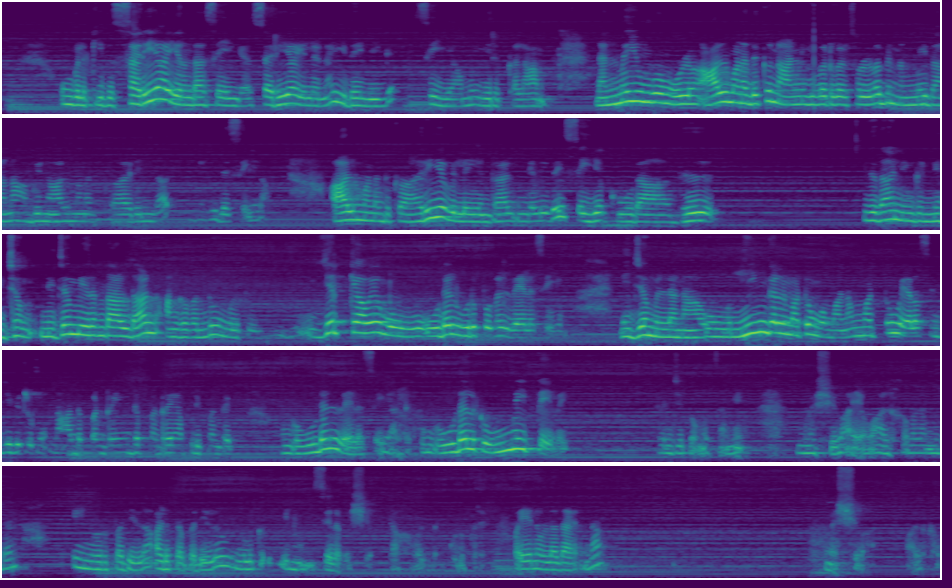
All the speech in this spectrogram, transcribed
உங்களுக்கு இது சரியா இருந்தால் செய்யுங்க. சரியா இல்லைன்னா இதை நீங்கள் செய்யாமல் இருக்கலாம். நன்மை உங்கள் ஆள் மனதுக்கு நான் இவர்கள் சொல்வது நன்மைதானா? அப்படின்னு ஆள் மனதுக்கு அறிந்தால் இதை செய்யலாம். ஆள் மனதுக்கு அறியவில்லை என்றால் நீங்கள் இதை செய்யக்கூடாது. இதுதான் நீங்கள் நிஜம். நிஜம் இருந்தால்தான் அங்கே வந்து உங்களுக்கு இயற்கையாகவே உடல் உறுப்புகள் வேலை செய்யும். நிஜம் இல்லைனா உங்கள் நீங்கள் மட்டும் உங்கள் மனம் மட்டும் வேலை செஞ்சுக்கிட்டு இருக்கும். நான் அதை பண்ணுறேன் இதை பண்ணுறேன் அப்படி பண்ணுறேன் உங்கள் உடல் வேலை செய்யாது. உங்கள் உடலுக்கு உண்மை தேவை. தெரிஞ்சுக்கோங்க சாமி. நம்ம சிவாய வாழ்க வளமுடன். இன்னொரு பதிவில் அடுத்த பதிவில் உங்களுக்கு இன்னும் சில விஷயம் தகவல்கள் கொடுக்குறேன். பயனுள்ளதாக இருந்தால் நம்ம சிவா வாழ்க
